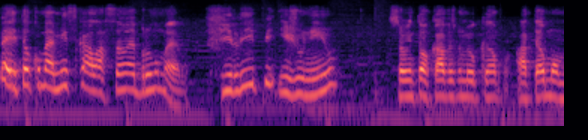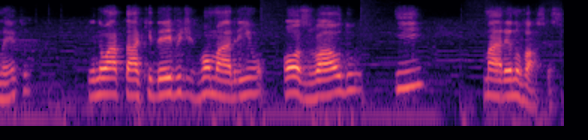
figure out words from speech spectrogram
Bem, então como é minha escalação é Bruno Melo. Felipe e Juninho são intocáveis no meu campo até o momento. E no ataque, David, Romarinho, Oswaldo e Mariano Vasquez.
